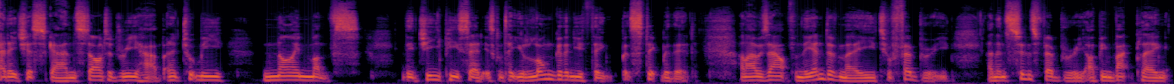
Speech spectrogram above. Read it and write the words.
NHS scans, started rehab. And it took me nine months. The GP said it's going to take you longer than you think, but stick with it. And I was out from the end of May till February. And then since February, I've been back playing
